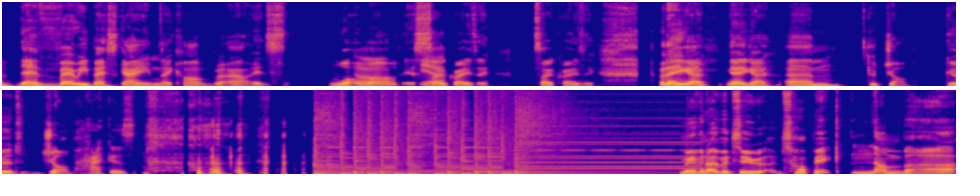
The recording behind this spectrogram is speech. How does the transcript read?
the their very best game they can't put out. It's what a Oh, world! It's yeah. so crazy, so crazy. But there you go, there you go. Um, good job, good job, hackers. Moving over to topic number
